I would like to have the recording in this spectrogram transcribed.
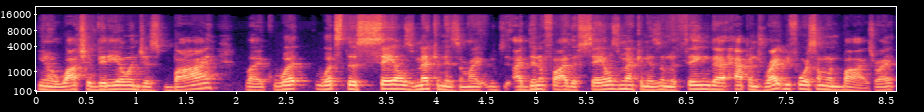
you know, watch a video and just buy? Like what what's the sales mechanism, right? Identify the sales mechanism, the thing that happens right before someone buys, right?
